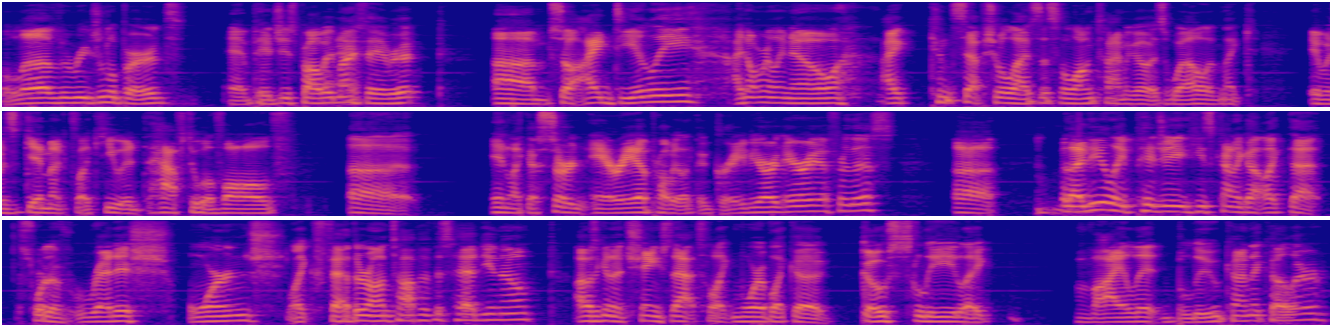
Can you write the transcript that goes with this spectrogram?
I love the regional birds, and Pidgey's probably my favorite. Um, so ideally, I don't really know. I conceptualized this a long time ago as well, and like it was gimmicked, like he would have to evolve uh, in like a certain area, probably like a graveyard area for this. Uh, but ideally, Pidgey, he's kind of got like that sort of reddish orange like feather on top of his head. You know, I was gonna change that to like more of like a ghostly like violet blue kind of color.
